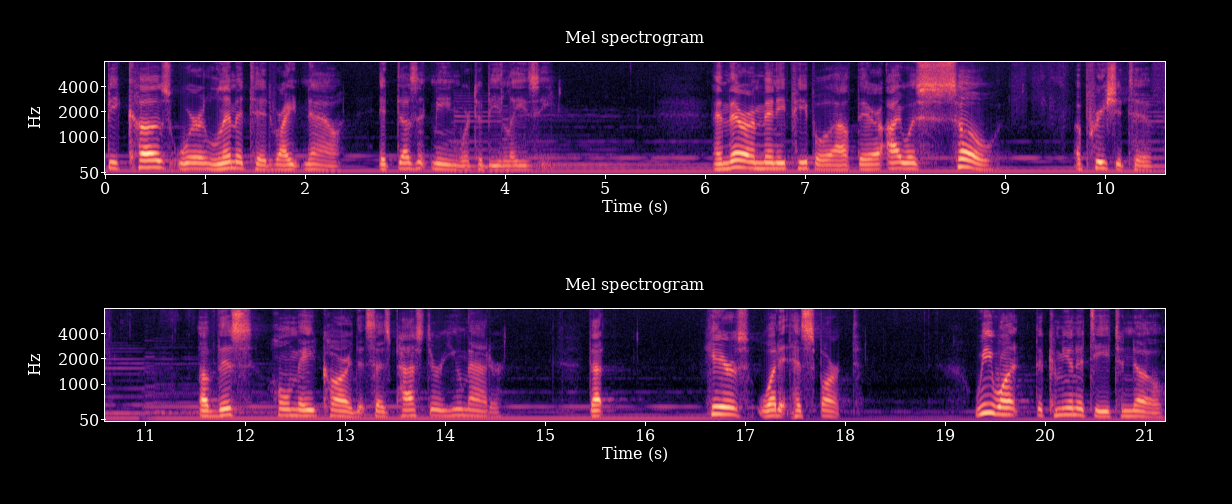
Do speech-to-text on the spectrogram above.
because we're limited right now, it doesn't mean we're to be lazy. And there are many people out there. I was so appreciative of this homemade card that says, Pastor, you matter. That here's what it has sparked. We want the community to know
